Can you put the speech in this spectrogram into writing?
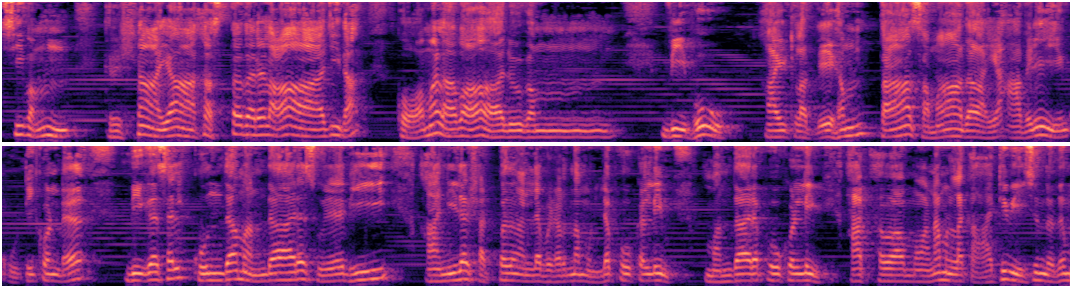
ശിവം കൃഷ്ണായ ഹസ്തതരളാജിത കോമളവാലുകം. വിഭു ആയിട്ടുള്ള അദ്ദേഹം താ സമാതായ അവരെയും കൂട്ടിക്കൊണ്ട് വികസൽ കുന്ദമന്ദാര സുരഭി അനില ഷഡ്പത് നല്ല വിടർന്ന മുല്ലപ്പൂക്കളുടെയും മന്ദാരപ്പൂക്കളുടെയും ആ മണമുള്ള കാറ്റ് വീശുന്നതും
